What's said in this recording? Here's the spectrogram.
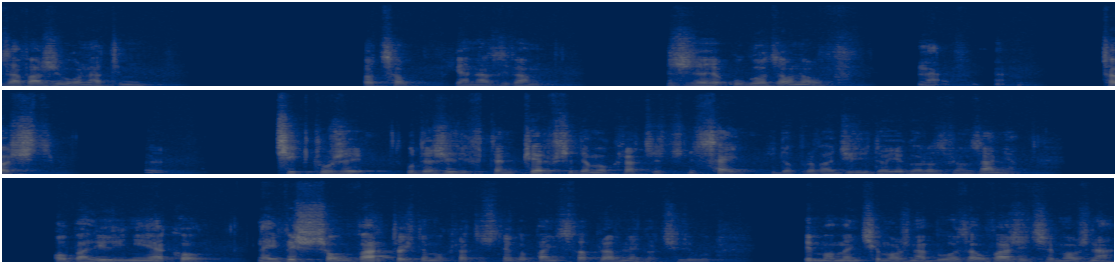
zaważyło na tym to, co ja nazywam, że ugodzono w, na, na coś. y, Ci, którzy uderzyli w ten pierwszy demokratyczny Sejm i doprowadzili do jego rozwiązania, obalili niejako najwyższą wartość demokratycznego państwa prawnego, czyli w tym momencie można było zauważyć, że można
